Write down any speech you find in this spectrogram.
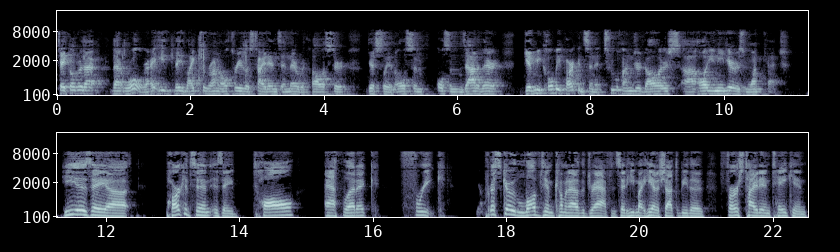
take over that that role, right? He, they like to run all three of those tight ends in there with Hollister, Dissly, and Olsen. Olsen's out of there. Give me Colby Parkinson at two hundred dollars. Uh, all you need here is one catch. He is a uh, Parkinson is a tall athletic freak. Prisco loved him coming out of the draft and said he might, he had a shot to be the first tight end taken.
